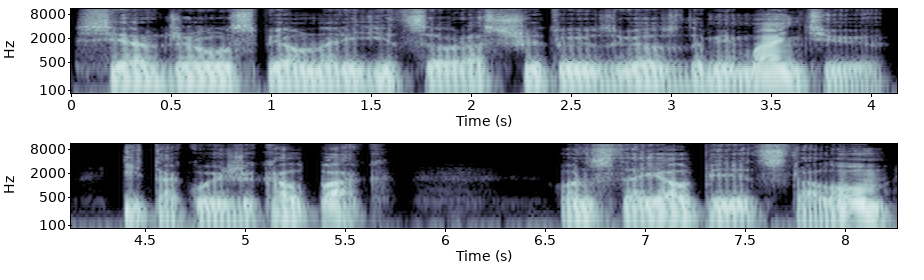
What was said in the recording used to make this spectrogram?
Серджио успел нарядиться в расшитую звездами мантию и такой же колпак. Он стоял перед столом,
